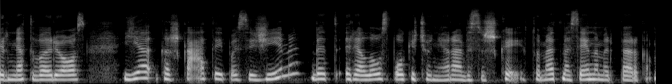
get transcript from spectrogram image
ir netvarios. Jie kažką tai pasižymi bet realaus pokyčio nėra visiškai. Tuomet mes einam ir perkam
